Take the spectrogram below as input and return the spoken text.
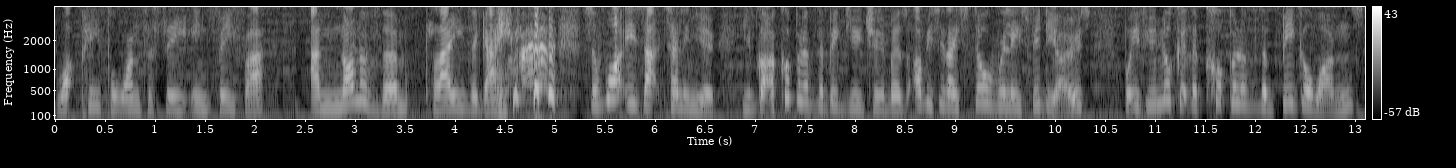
what people want to see in FIFA and none of them play the game. so what is that telling you? You've got a couple of the big YouTubers, obviously they still release videos, but if you look at the couple of the bigger ones,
